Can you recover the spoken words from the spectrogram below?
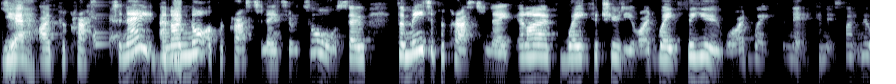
Yeah. I procrastinate and I'm not a procrastinator at all. So for me to procrastinate and I'd wait for Trudy or I'd wait for you or I'd wait for Nick. And it's like, no,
